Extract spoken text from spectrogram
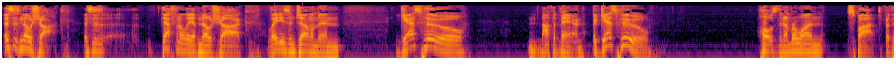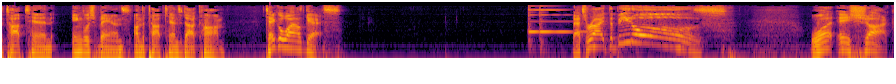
This is no shock. This is uh, definitely of no shock. Ladies and gentlemen, guess who, not the band, but guess who holds the number one spot for the top 10 English bands on the top10s.com? Take a wild guess. That's right, the Beatles! What a shock.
